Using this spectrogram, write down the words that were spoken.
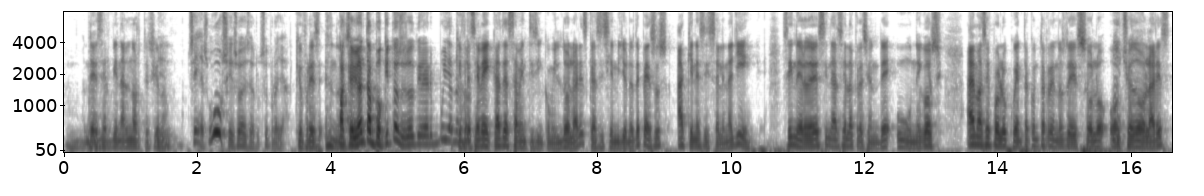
Debe ser bien al norte, ¿sí o no? Sí, eso, uh, sí, eso debe serlo, sí, por allá. Que ofrece, no Para que vivan tan poquitos, eso debe ser muy que ofrece becas de hasta 25 mil dólares, casi 100 millones de pesos, a quienes se instalen allí. Ese dinero debe destinarse a la creación de un negocio. Además, el pueblo cuenta con terrenos de solo 8 dólares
